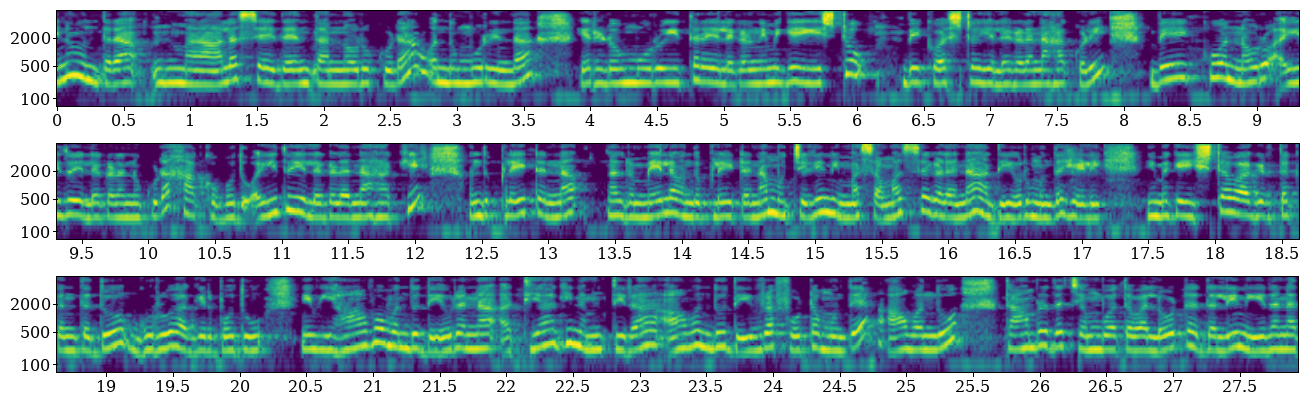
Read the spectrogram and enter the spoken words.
ಏನೋ ಒಂಥರ ಆಲಸ್ಯ ಇದೆ ಅಂತ ಅನ್ನೋರು ಕೂಡ ಒಂದು ಮೂರಿಂದ ಎರಡು, ಮೂರು ಈ ಥರ ಎಲೆಗಳು ನಿಮಗೆ ಎಷ್ಟು ಬೇಕೋ ಅಷ್ಟು ಎಲೆಗಳನ್ನು ಹಾಕ್ಕೊಳ್ಳಿ. ಬೇಕು ಅನ್ನೋರು ಐದು ಎಲೆಗಳನ್ನು ಕೂಡ ಹಾಕೋಬೋದು ಐದು ಎಲೆಗಳನ್ನು ಹಾಕಿ ಒಂದು ಪ್ಲೇಟನ್ನು, ಅದರ ಮೇಲೆ ಒಂದು ಪ್ಲೇಟನ್ನು ಮುಚ್ಚಿಡಿ ನಿಮ್ಮ ಸಮಸ್ಯೆಗಳನ್ನು ಆ ದೇವ್ರ ಮುಂದೆ ಹೇಳಿ. ನಿಮಗೆ ಇಷ್ಟವಾಗಿರ್ತಕ್ಕಂಥದ್ದು ಗುರು ಆಗಿರ್ಬೋದು. ನೀವು ಯಾವ ಒಂದು ದೇವರನ್ನು ಅತಿಯಾಗಿ ನಂಬ್ತೀರಾ, ಆ ಒಂದು ದೇವರ ಫೋಟೋ ಮುಂದೆ, ಆ ಒಂದು ತಾಮ್ರದ ಚೆಂಬು ಅಥವಾ ಲೋಟದಲ್ಲಿ ನೀರನ್ನು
